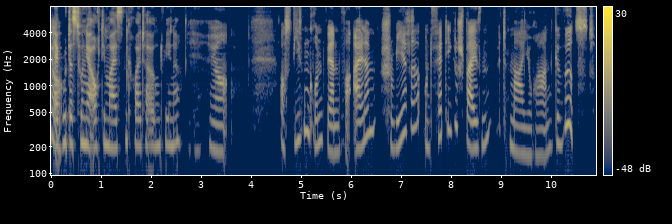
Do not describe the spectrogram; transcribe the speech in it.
Ja. ja, gut, das tun ja auch die meisten Kräuter irgendwie, ne? ja. Aus diesem Grund werden vor allem schwere und fettige Speisen mit Majoran gewürzt.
